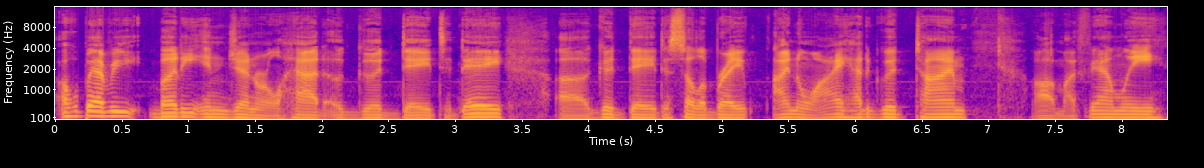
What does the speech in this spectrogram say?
hope everybody in general had a good day today, a good day to celebrate. I know I had a good time. Uh, my family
